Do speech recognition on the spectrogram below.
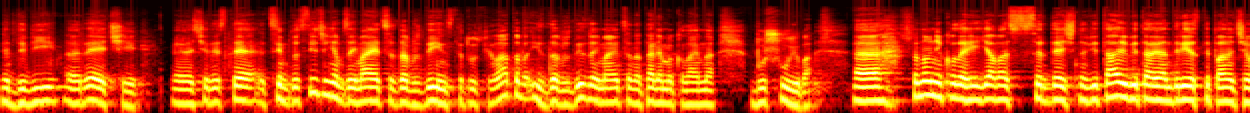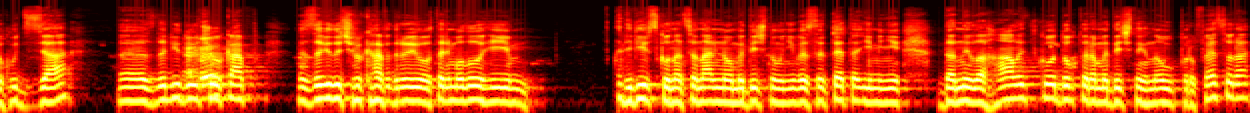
дві речі. Через те цим дослідженням займається завжди інститут Філатова і завжди займається Наталя Миколаївна Бушуєва. Шановні колеги, я вас сердечно вітаю. Вітаю Андрія Степановича Гудзя, завідуючого кап, завідуючого кафедрою офтальмології Львівського національного медичного університету імені Данила Галицького, доктора медичних наук, професора.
